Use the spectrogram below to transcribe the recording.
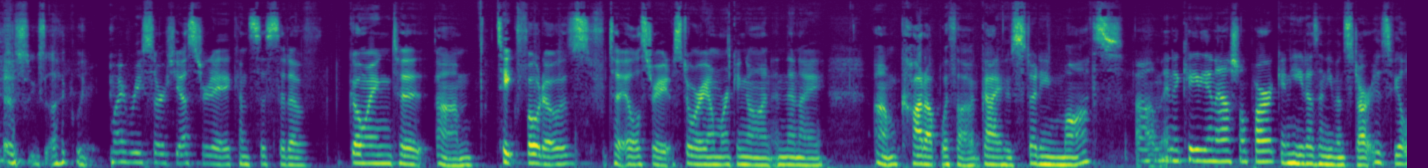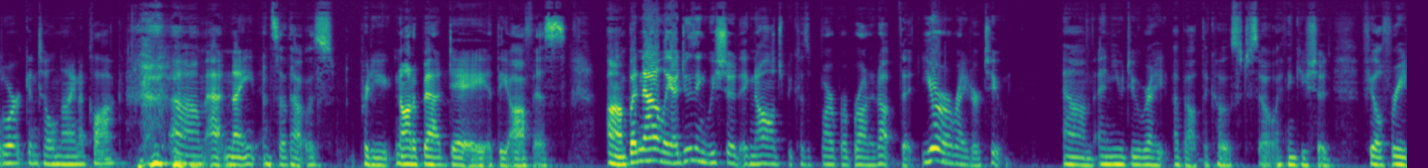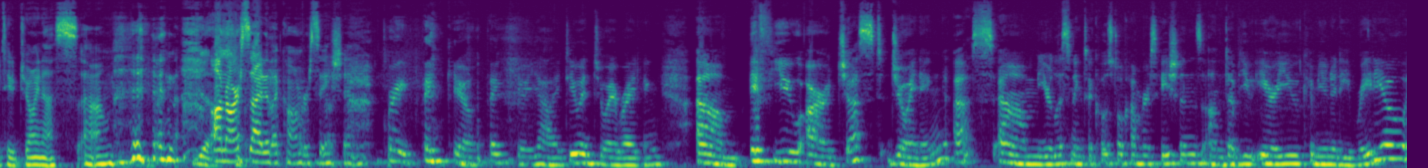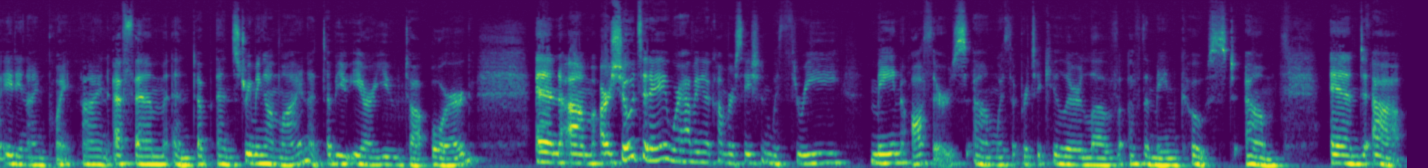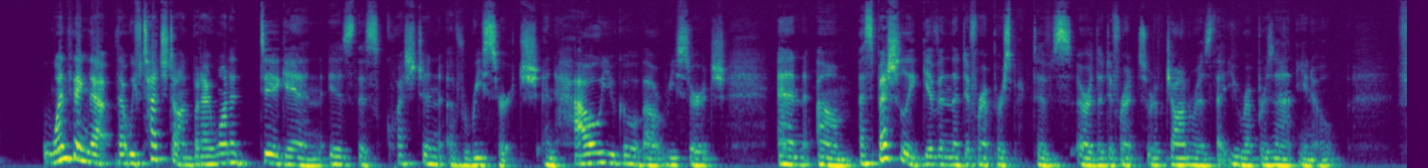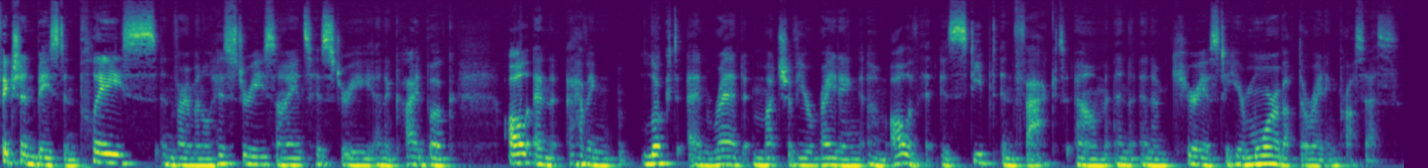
yes, exactly. My research yesterday consisted of going to um, take photos to illustrate a story I'm working on, and then I um, caught up with a guy who's studying moths um, in Acadia National Park, and he doesn't even start his field work until nine o'clock um, at night, and so that was pretty not a bad day at the office. Um, but Natalie, I do think we should acknowledge because Barbara brought it up that you're a writer too. Um, and you do write about the coast, so I think you should feel free to join us um, yes. on our side of the conversation. Great, thank you, thank you. Yeah, I do enjoy writing. Um, if you are just joining us, um, you're listening to Coastal Conversations on WERU Community Radio, 89.9 FM, and and streaming online at weru.org. And um, our show today, we're having a conversation with three Maine authors um, with a particular love of the Maine coast. Um, and uh, one thing that, that we've touched on, but I want to dig in, is this question of research and how you go about research. And um, especially given the different perspectives or the different sort of genres that you represent, you know, fiction based in place, environmental history, science history, and a guidebook all and having looked and read much of your writing, um, all of it is steeped in fact, um, and and I'm curious to hear more about the writing process.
